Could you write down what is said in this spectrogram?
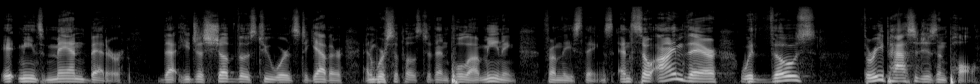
it means man better that he just shoved those two words together and we're supposed to then pull out meaning from these things. And so i'm there with those three passages in paul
